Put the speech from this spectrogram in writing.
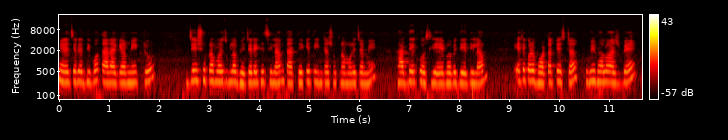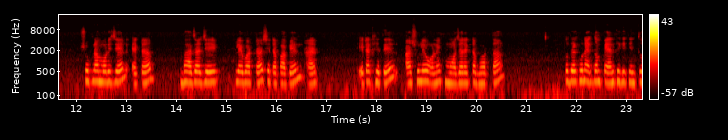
নেড়ে চেড়ে দিব, তার আগে আমি একটু যে শুকনো মরিচগুলো ভেজে রেখেছিলাম, তার থেকে তিনটা শুকনো মরিচ আমি হাত দিয়ে কষলিয়ে এইভাবে দিয়ে দিলাম। এতে করে ভর্তার টেস্টটা খুবই ভালো আসবে। শুকনা মরিচের একটা ভাজার যে ফ্লেভারটা, সেটা পাবেন। আর এটা খেতে আসলে অনেক মজার একটা ভর্তা। তো দেখুন, একদম প্যান থেকে কিন্তু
